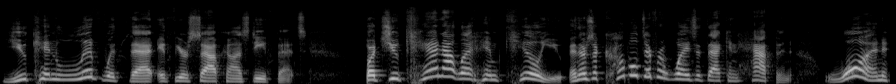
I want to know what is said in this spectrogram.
you can live with that if you're South Carolina's defense. But you cannot let him kill you. And there's a couple different ways that that can happen. One,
